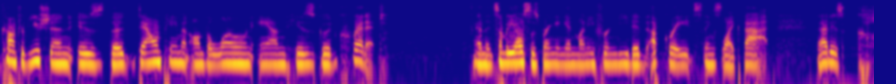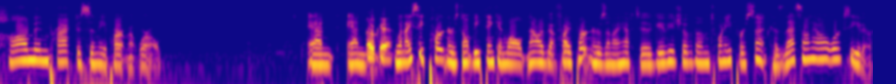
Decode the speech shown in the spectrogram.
contribution is the down payment on the loan and his good credit. And then somebody else is bringing in money for needed upgrades, things like that. That is common practice in the apartment world. And and okay. when I say partners, don't be thinking, well, now I've got five partners and I have to give each of them twenty percent because that's not how it works either.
